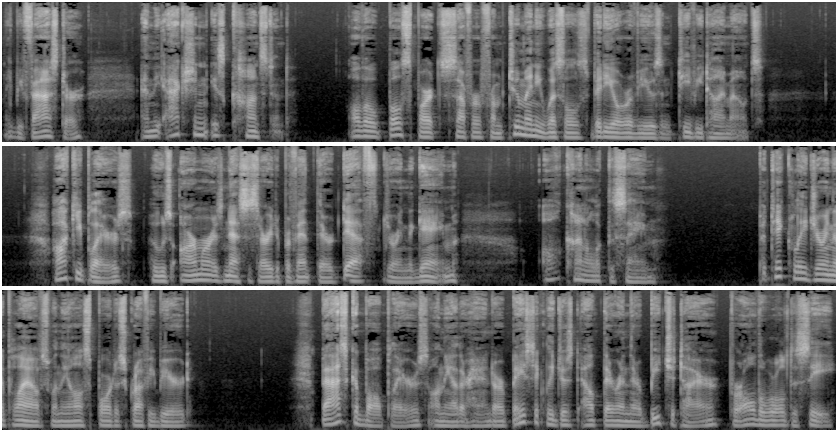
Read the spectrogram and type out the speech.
maybe faster, and the action is constant, although both sports suffer from too many whistles, video reviews, and TV timeouts. Hockey players, whose armor is necessary to prevent their death during the game, all kind of look the same, particularly during the playoffs when they all sport a scruffy beard. Basketball players, on the other hand, are basically just out there in their beach attire for all the world to see.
